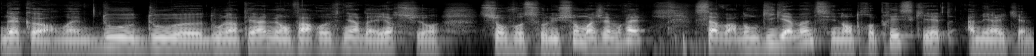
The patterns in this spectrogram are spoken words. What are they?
D'accord, ouais. d'où euh, d'où l'intérêt, mais on va revenir d'ailleurs sur sur vos solutions. Moi, j'aimerais savoir. Donc, Gigamon, c'est une entreprise qui est américaine.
